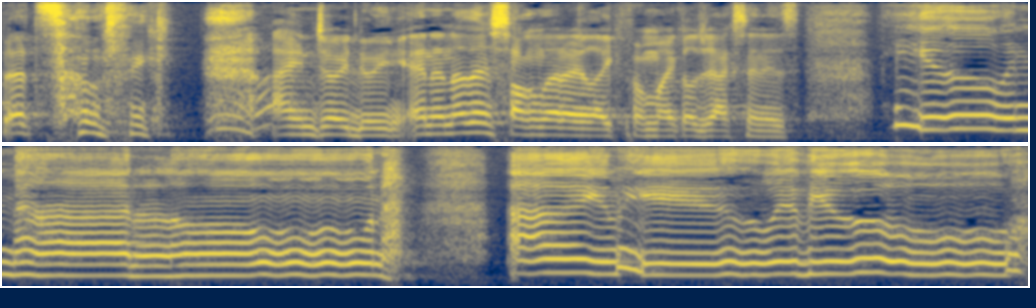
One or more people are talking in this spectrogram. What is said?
that's something I enjoy doing. And another song that I like from Michael Jackson is You are not alone. I am here with you.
